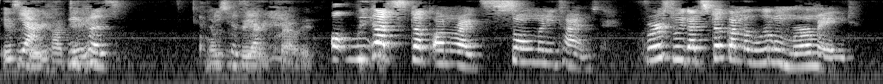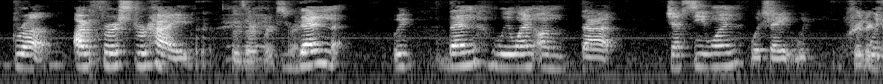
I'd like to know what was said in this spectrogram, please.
it was Yeah, a very hot day Because and it was because, very crowded. oh, we got stuck on rides so many times. First, we got stuck on the Little Mermaid, bruh, our first ride. It was our first ride. Then we then we went on that Jessie one, which I which, Critter which,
